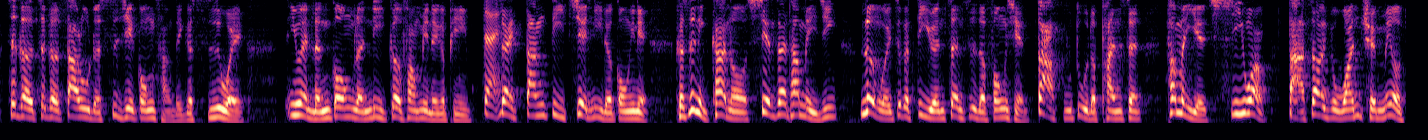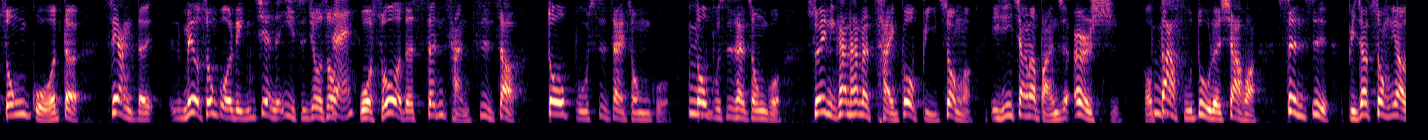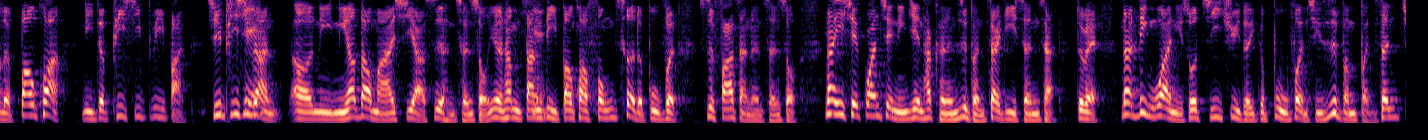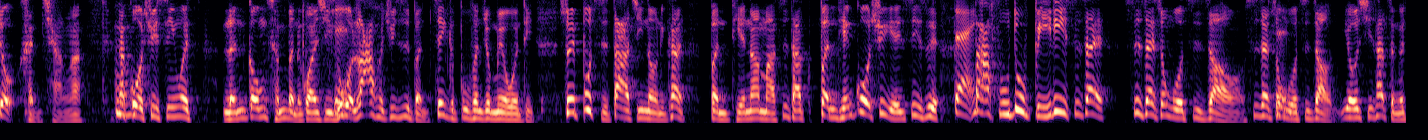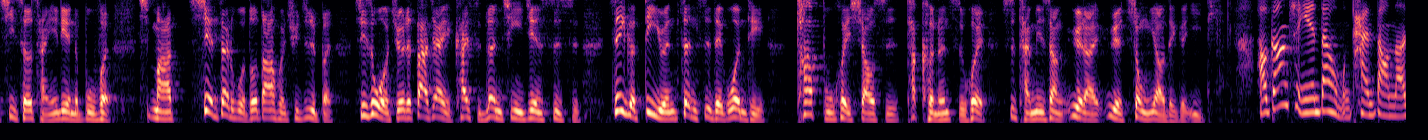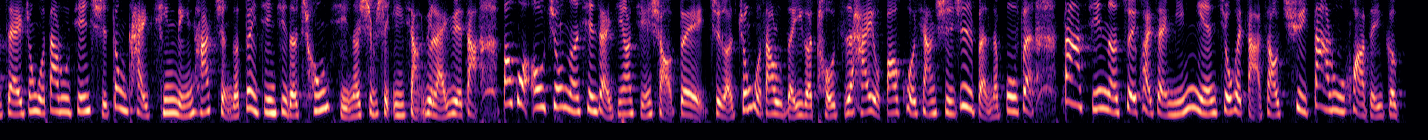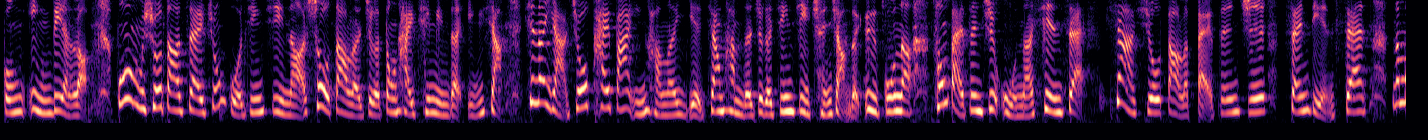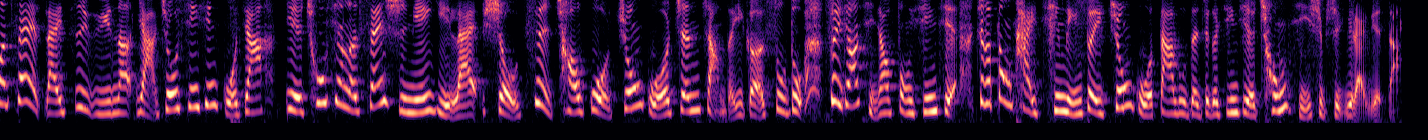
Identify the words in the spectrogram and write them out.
这个这个大陆的世界工厂的一个思维。因为人工、人力各方面的一个平衡，在当地建立了供应链。可是你看哦，现在他们已经认为这个地缘政治的风险大幅度的攀升，他们也希望打造一个完全没有中国的这样的、没有中国零件的意思，就是说我所有的生产制造都不是在中国，都不是在中国。所以你看它的采购比重哦，已经降到百分之二十。哦，大幅度的下滑，甚至比较重要的，包括你的 PCB 板。其实 PCB 板，呃，你你要到马来西亚是很成熟，因为他们当地包括封测的部分是发展的很成熟。那一些关键零件，它可能日本在地生产，对不对？那另外你说机具的一个部分，其实日本本身就很强啊。那过去是因为。人工成本的关系，如果拉回去日本这个部分就没有问题。所以不止大金哦，你看本田啊、马自达，本田过去也是是大幅度比例是在是在中国制造哦，是在中国制造，尤其它整个汽车产业链的部分。马现在如果都搭回去日本，其实我觉得大家也开始认清一件事实：这个地缘政治的一个问题，它不会消失，它可能只会是台面上越来越重要的一个议题。好，刚刚陈燕丹我们看到呢，在中国大陆坚持动态清零，它整个对经济的冲击呢，是不是影响越来越大？包括欧洲呢，现在已经要减少对这个中国大陆的一个投资，还有包括像是日本的部分，大金呢最快在明年就会打造去大陆化的一个供应链了。不过我们说到，在中国经济呢受到了这个动态清零的影响，现在亚洲开发银行呢也将他们的这个经济成长的预估呢从百分分之五呢现在下修到了百分之三点三。那么在来自于呢亚洲新兴国家也出现了三十年以来首次超过中国增长的一个速度，所以就要请教凤欣姐，这个动态清零对中国大陆的这个经济的冲击是不是越来越大？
